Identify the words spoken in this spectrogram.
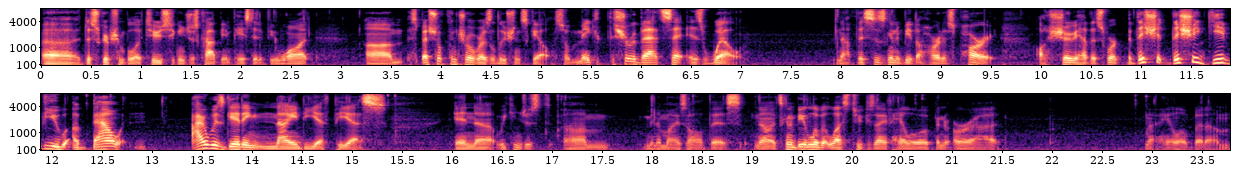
uh, description below too, so you can just copy and paste it if you want um, special control resolution scale. So make sure that's set as well. Now this is going to be the hardest part. I'll show you how this works, but this should this should give you about. I was getting 90 FPS, and uh, we can just um, minimize all this. Now it's going to be a little bit less too because I have Halo open or uh, not Halo, but um.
